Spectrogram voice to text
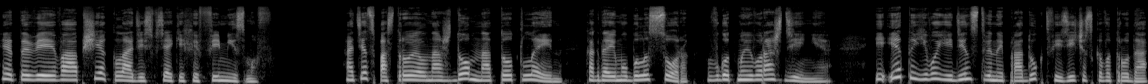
Это вея вообще кладезь всяких эвфемизмов. Отец построил наш дом на тот лейн, когда ему было 40, в год моего рождения. И это его единственный продукт физического труда,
